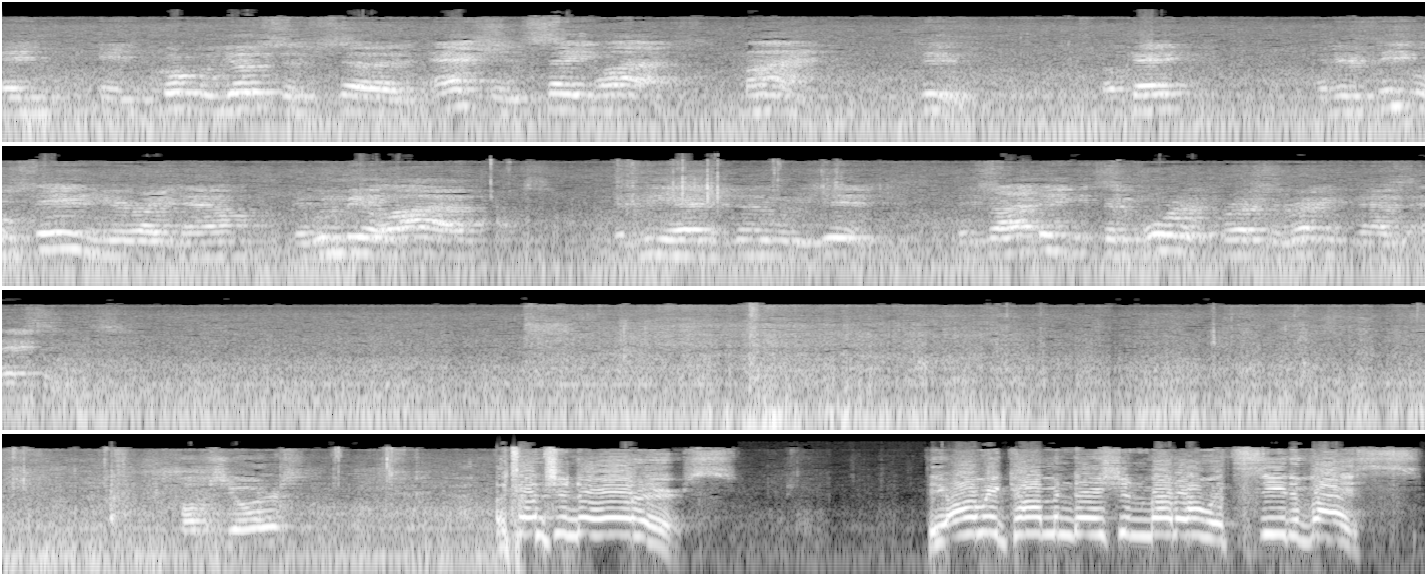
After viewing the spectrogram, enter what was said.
And, and Corporal Joseph's uh, actions saved lives, mine too. Okay? And there's people standing here right now that wouldn't be alive if he hadn't done what he did. And so I think it's important for us to recognize excellence. Pope's yours. Attention to orders. The Army Commendation Medal with C device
